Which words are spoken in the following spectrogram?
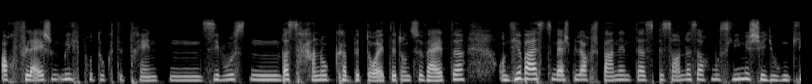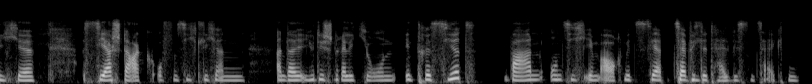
auch Fleisch- und Milchprodukte trennten. Sie wussten, was Hanukkah bedeutet und so weiter. Und hier war es zum Beispiel auch spannend, dass besonders auch muslimische Jugendliche sehr stark offensichtlich an, an der jüdischen Religion interessiert waren und sich eben auch mit sehr, sehr viel Detailwissen zeigten.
